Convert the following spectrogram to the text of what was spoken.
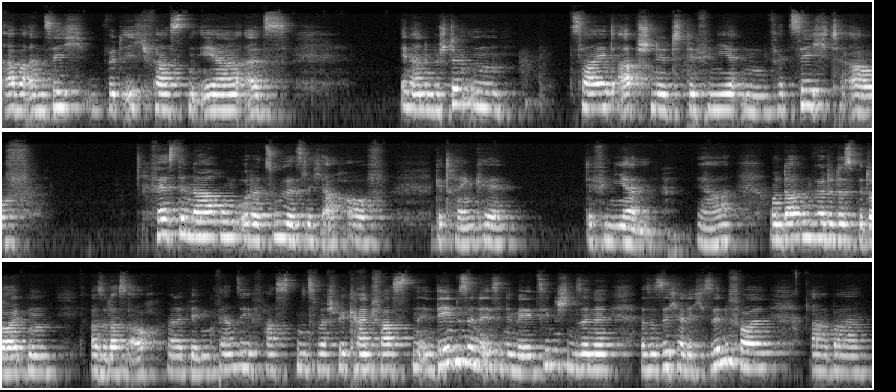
aber an sich würde ich Fasten eher als in einem bestimmten Zeitabschnitt definierten Verzicht auf feste Nahrung oder zusätzlich auch auf Getränke definieren. Ja, und dann würde das bedeuten, also dass auch meinetwegen Fernsehfasten zum Beispiel kein Fasten in dem Sinne ist, in dem medizinischen Sinne, also sicherlich sinnvoll, aber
